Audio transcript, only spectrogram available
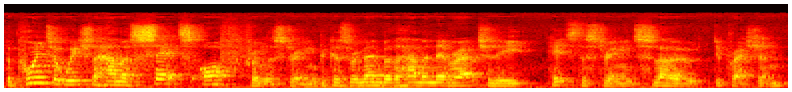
The point at which the hammer sets off from the string, because remember the hammer never actually hits the string in slow depression,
